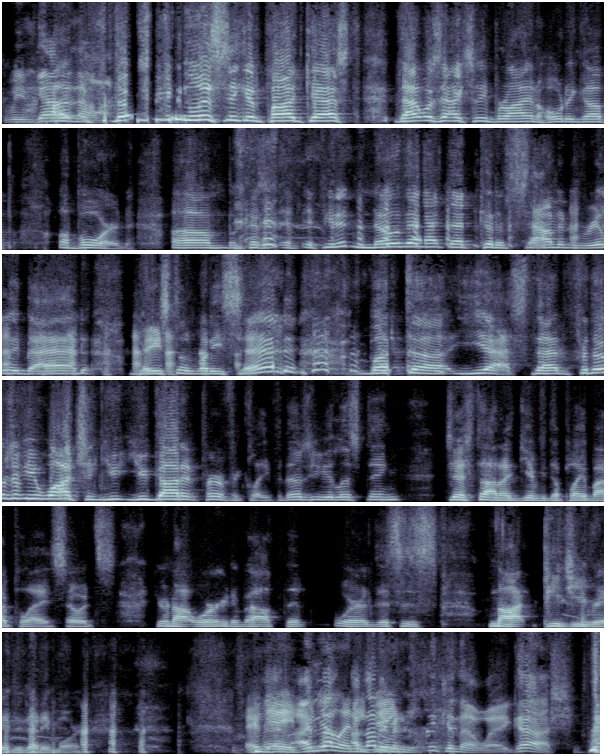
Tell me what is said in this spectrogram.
We've got Uh, enough. for those of you listening in podcast, that was actually Bryan holding up a board. Um, because if, if you didn't know that, that could have sounded really bad based on what he said. But uh, yes, that for those of you watching, you you got it perfectly. For those of you listening, just thought I'd give you the play by play, so it's you're not worried about that where this is not PG rated anymore. And, hey, if I'm, know not, I'm not even thinking that way. Gosh. No,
